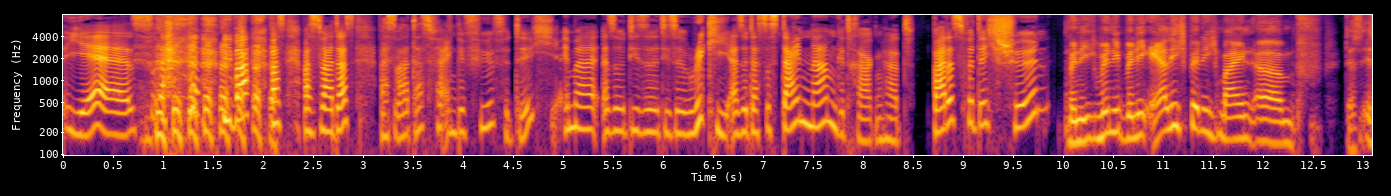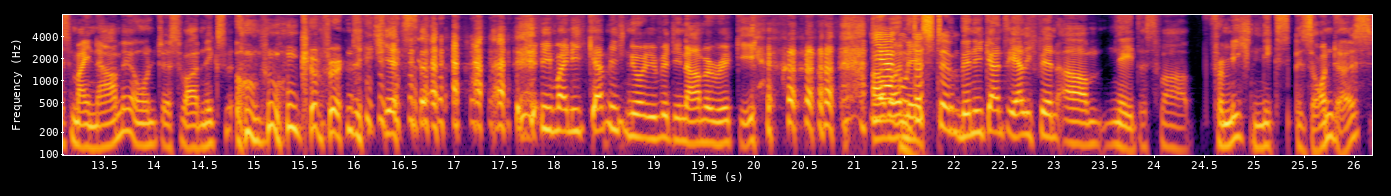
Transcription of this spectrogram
Yes. Wie war, was, was war das? Was war das für ein Gefühl für dich? Immer, also diese, diese Ricky, also dass es deinen Namen getragen hat. War das für dich schön? Wenn ich, wenn ich, wenn ich ehrlich bin, ich meine, ähm, das ist mein Name und es war nichts Un Ungewöhnliches. ich meine, ich kenne mich nur über den Namen Ricky. ja, gut, nee, das stimmt. Wenn ich ganz ehrlich bin, ähm, nee, das war für mich nichts Besonderes.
